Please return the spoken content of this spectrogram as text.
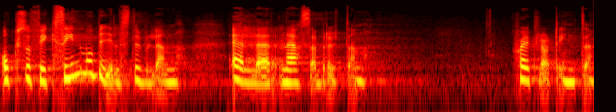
också fick sin mobil stulen eller näsa bruten? Självklart inte.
